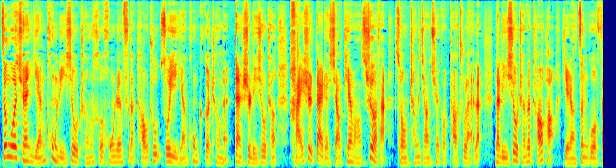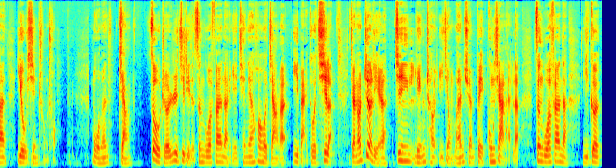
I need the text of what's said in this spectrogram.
曾国荃严控李秀成和洪仁甫的逃出，所以严控各个城门。但是李秀成还是带着小天王设法从城墙缺口逃出来了。那李秀成的逃跑也让曾国藩忧心忡忡。我们讲。奏折日记里的曾国藩呢，也前前后后讲了一百多期了。讲到这里呢，金陵城已经完全被攻下来了。曾国藩呢，一个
